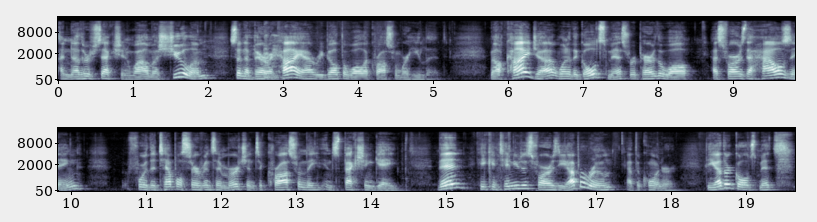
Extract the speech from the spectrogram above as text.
another section, while Meshullam, son of Berechiah, rebuilt the wall across from where he lived. Malchijah, one of the goldsmiths, repaired the wall as far as the housing for the temple servants and merchants across from the inspection gate. Then he continued as far as the upper room at the corner. The other goldsmiths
